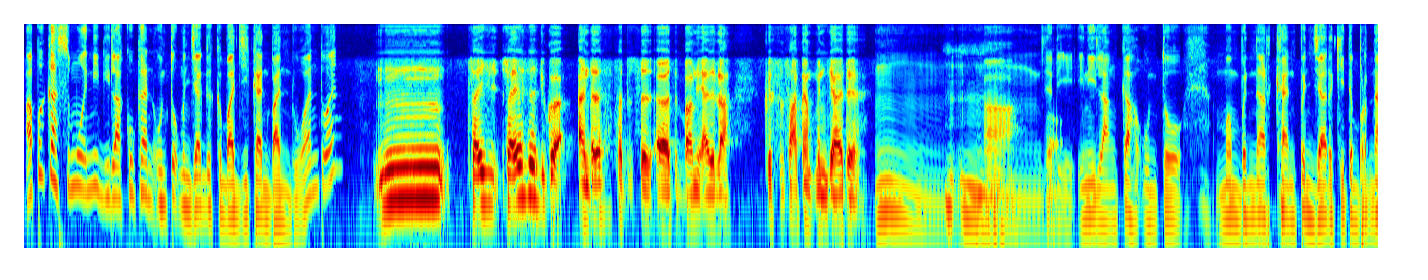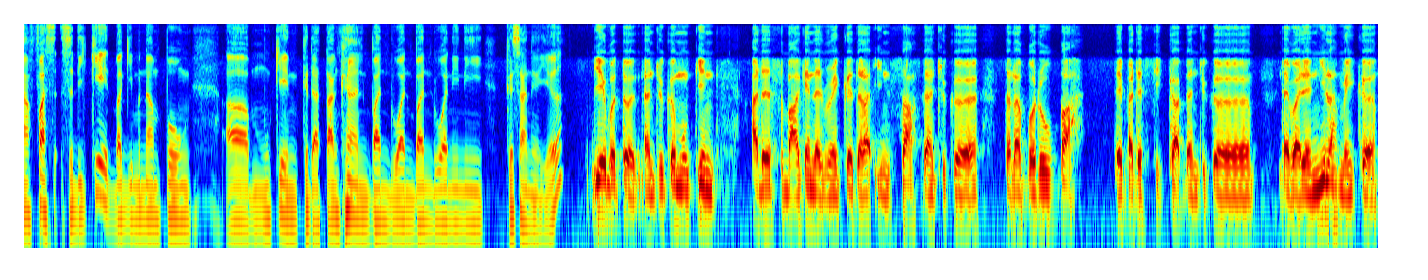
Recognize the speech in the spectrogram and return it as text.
Apakah semua ini dilakukan untuk menjaga kebajikan banduan tuan? Hmm, saya saya rasa juga antara satu uh, sebab ni adalah kesesakan penjara. Hmm. Mm-mm. Ha. Hmm, jadi ini langkah untuk membenarkan penjara kita bernafas sedikit bagi menampung uh, mungkin kedatangan banduan-banduan ini ke sana ya. Ya betul dan juga mungkin ada sebahagian dari mereka telah insaf dan juga telah berubah daripada sikap dan juga daripada inilah mereka.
